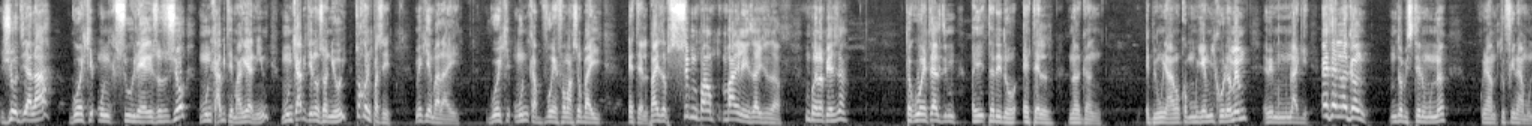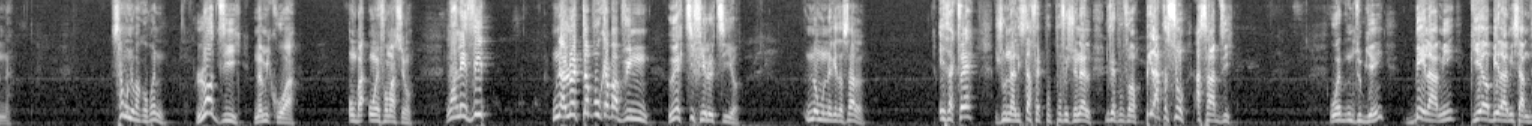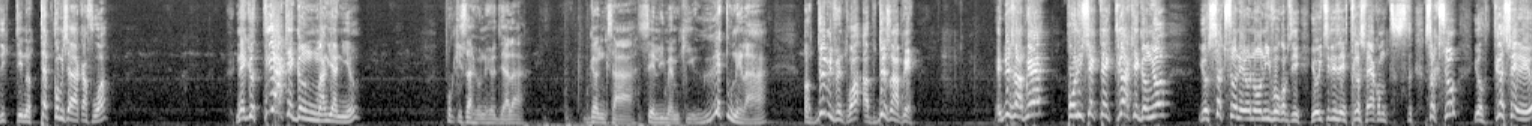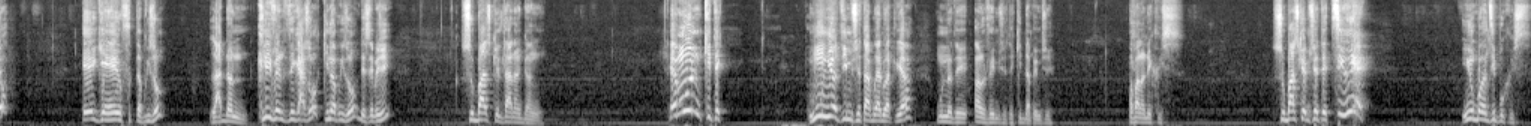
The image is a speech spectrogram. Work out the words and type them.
Jodi à là, gon équipe moun sur les réseaux sociaux, moun qui habite Mariani, moun qui habite dans zone yo, tu connais passer. Mais qui est balaye? Gon équipe moun qui voit information bay Intel. Par exemple, si m pa parler les âges ça, m prend un piège là. Tant que Intel dit, "Eh, attendez non, Intel nan gang." Et puis moun a comme moun micro nan même, et puis moun lagé. Intel nan gang. M dobi citer moun nan, qu'on a tout fini moun nan. Ça moun pas comprendre. L'autre dit nan micro on ba on information. Là, allez vite. On a le temps pour capable venir rectifier le tir. Non, mon nègre sale. Et ça fait, journaliste a fait pour professionnel, il fait pour faire pile attention à ça. Ouais, nous bien, Bellamy, Pierre Bellamy samedi, qui était dans tête commissaire à Kafoua. Nèg traqué gang Mariani. Hein? Pour qui ça, je dis là? Gang ça, c'est lui-même qui retourne là, en 2023, à deux ans après. Et deux ans après, policier qui traqué gang yo sanctionné au niveau comme si yo utilisé transfert comme sanction yo transféré yo et gagné yo fout en prison. La donne Cleveland de gazon qui dans prison de CPJ sous base qu'il t'a dans gang. Et moun qui te moun yo dit monsieur ta bras droite là moun te enlevé monsieur te kidnappé monsieur. En parlant de Chris. Sous base que monsieur te tiré. Un bandit pour Chris.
